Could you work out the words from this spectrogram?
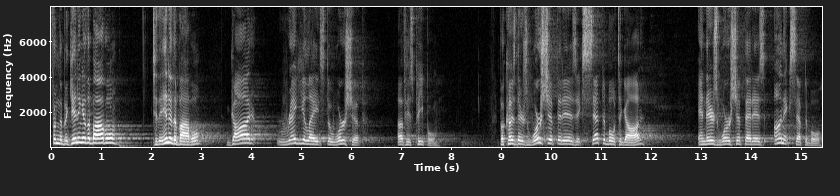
from the beginning of the Bible to the end of the Bible, God regulates the worship of his people. Because there's worship that is acceptable to God, and there's worship that is unacceptable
